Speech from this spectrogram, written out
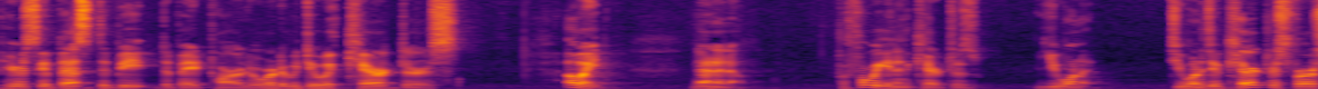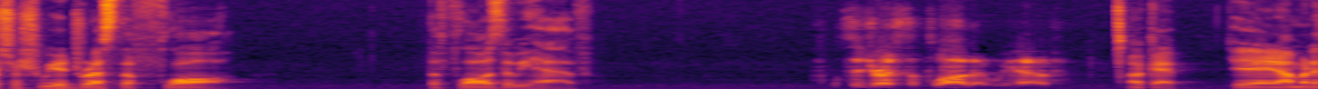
here's the best debate debate part. What do we do with characters? Oh wait, no no no. Before we get into characters, you want to do you want to do characters first, or should we address the flaw? The flaws that we have. Let's address the flaw that we have. Okay. Yeah, and I'm gonna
